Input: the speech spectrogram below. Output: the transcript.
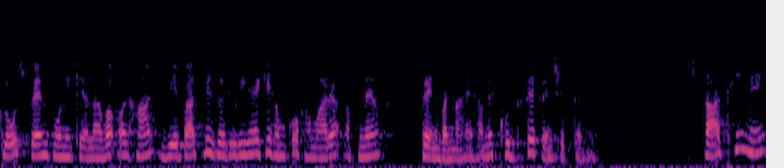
क्लोज फ्रेंड्स होने के अलावा और हाँ ये बात भी ज़रूरी है कि हमको हमारा अपना फ्रेंड बनना है, हमें खुद से फ्रेंडशिप करनी है। साथ ही में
